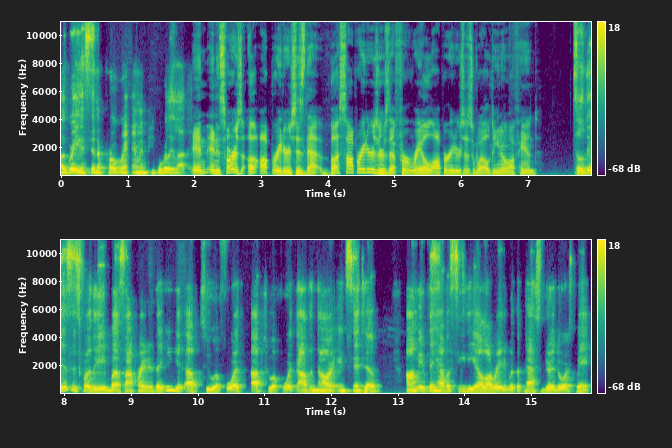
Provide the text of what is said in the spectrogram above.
a great incentive program, and people really love it. And and as far as uh, operators, is that bus operators or is that for rail operators as well? Do you know offhand? So this is for the bus operator. They can get up to a fourth, up to a four thousand dollar incentive um, if they have a CDL already with a passenger endorsement,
